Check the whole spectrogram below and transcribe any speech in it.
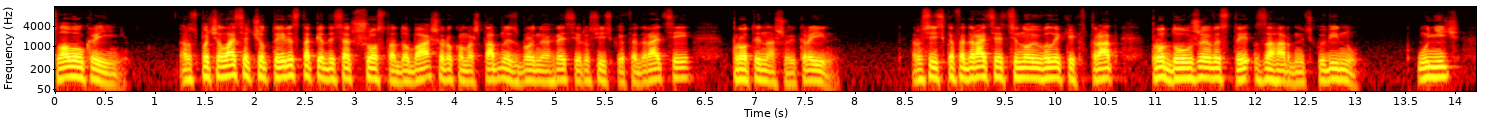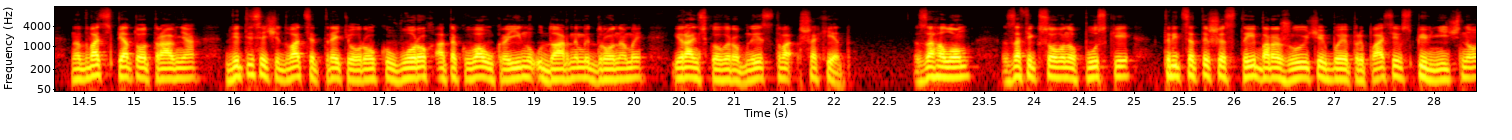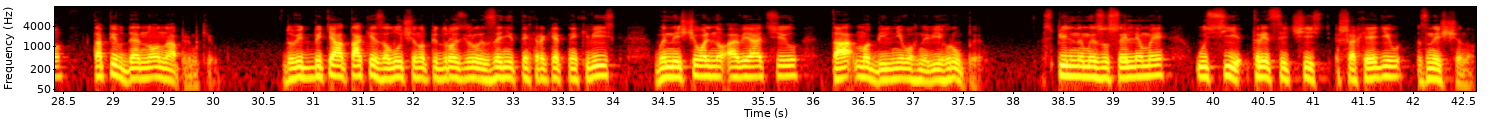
Слава Україні! Розпочалася 456-та доба широкомасштабної збройної агресії Російської Федерації проти нашої країни. Російська Федерація ціною великих втрат продовжує вести загарбницьку війну. У ніч на 25 травня 2023 року ворог атакував Україну ударними дронами іранського виробництва Шахед. Загалом зафіксовано пуски 36 баражуючих боєприпасів з північного та південного напрямків. До відбиття атаки залучено підрозділи зенітних ракетних військ, винищувальну авіацію та мобільні вогневі групи. Спільними зусиллями усі 36 шахедів знищено.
